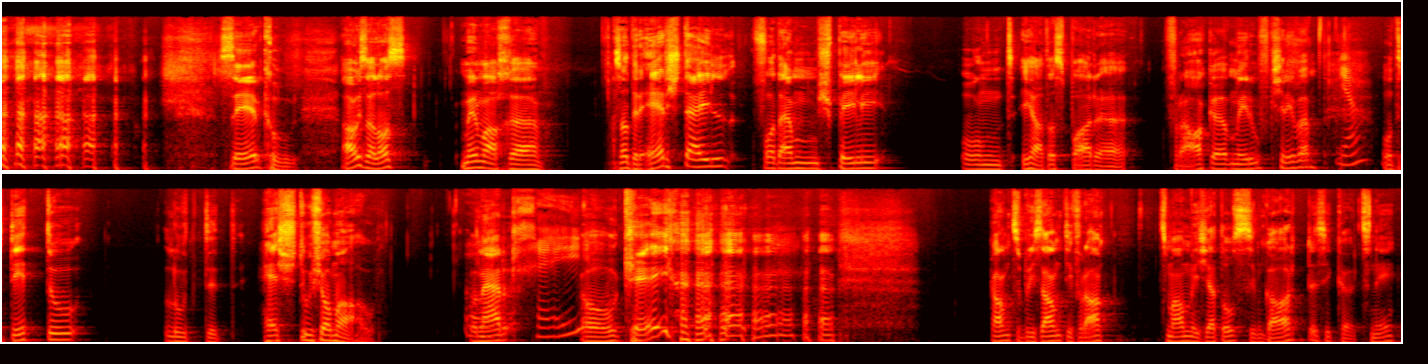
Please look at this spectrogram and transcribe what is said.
Sehr cool. Also, los, wir machen so den ersten Teil von diesem Spiel und ich habe das paar äh, Fragen mir aufgeschrieben. Ja. Und der Titel lautet «Hast du schon mal?» Und er, Okay. okay. Ganz eine brisante Frage. Die Mama ist ja draussen im Garten, sie hört es nicht.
